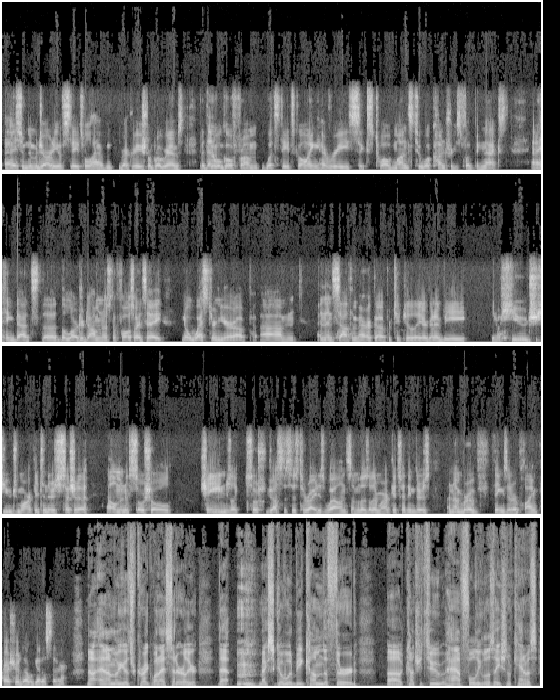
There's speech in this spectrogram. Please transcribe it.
I assume the majority of states will have recreational programs, but then we'll go from what state's going every six, 12 months to what country's flipping next. And I think that's the, the larger dominoes to fall. So I'd say, you know, Western Europe um, and then South America particularly are going to be, you know, huge, huge markets. And there's such a element of social change, like social justice is to right as well in some of those other markets. I think there's a number of things that are applying pressure that will get us there. Now, and I'm going to correct what I said earlier that Mexico would become the third uh, country to have full legalization of cannabis.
